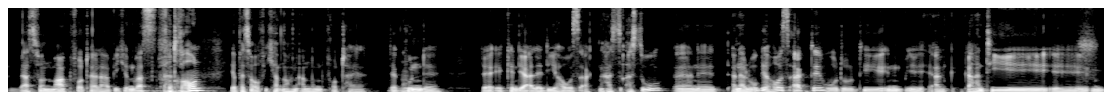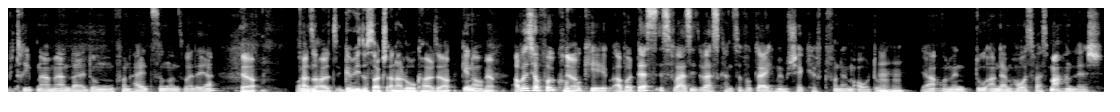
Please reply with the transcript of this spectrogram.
was von Marktvorteil habe ich und was... Vertrauen? Hat, ja, pass auf, ich habe noch einen anderen Vorteil. Der mhm. Kunde der, ihr kennt ja alle die Hausakten. Hast, hast du äh, eine analoge Hausakte, wo du die in, äh, Garantie, äh, Inbetriebnahmeanleitung von Heizung und so weiter, ja? Ja. Und also halt, wie du sagst, analog halt, ja. Genau. Ja. Aber ist ja vollkommen ja. okay. Aber das ist quasi, was kannst du vergleichen mit dem Scheckheft von deinem Auto. Mhm. Ja, und wenn du an deinem Haus was machen lässt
